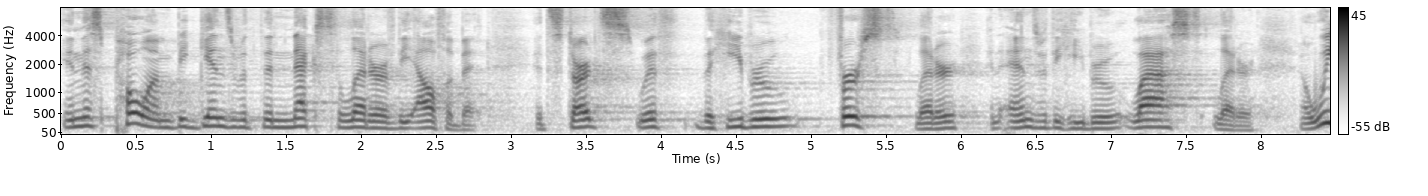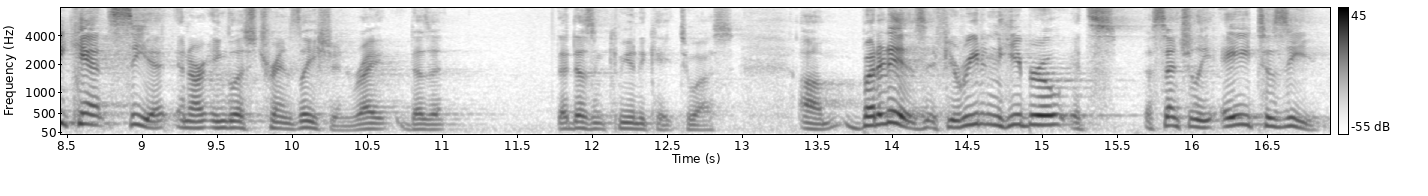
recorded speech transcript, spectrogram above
in this poem begins with the next letter of the alphabet. It starts with the Hebrew first letter and ends with the Hebrew last letter. Now, we can't see it in our English translation, right? Doesn't, that doesn't communicate to us. Um, but it is. If you read it in Hebrew, it's essentially A to Z.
